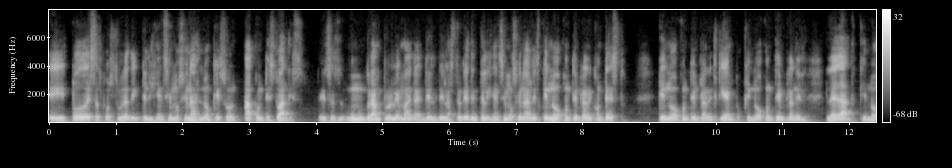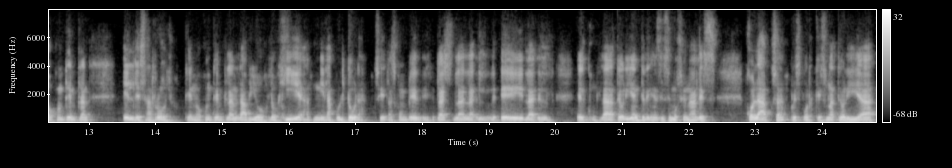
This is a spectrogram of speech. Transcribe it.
eh, todas estas posturas de inteligencia emocional, ¿no? que son acontextuales. Ese es un gran problema de, las teorías de inteligencia emocional, es que no contemplan el contexto, que no contemplan el tiempo, que no contemplan la edad, que no contemplan el desarrollo, que no contemplan la biología ni la cultura. ¿sí? Las, eh, la, la, eh, la, teoría de inteligencias emocionales colapsa, pues porque es una teoría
